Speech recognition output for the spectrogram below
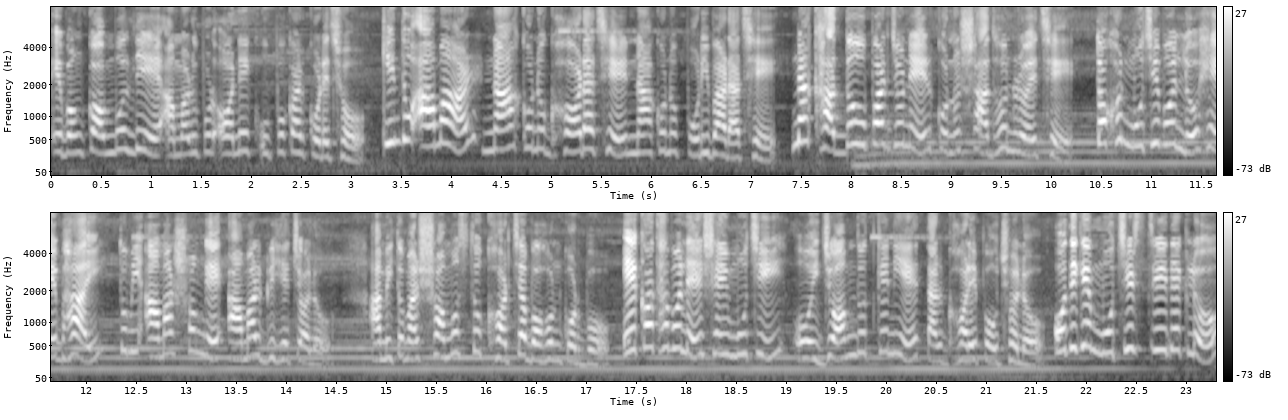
এবং কম্বল দিয়ে আমার উপর অনেক উপকার করেছ। কিন্তু আমার না কোনো ঘর আছে, না কোনো পরিবার আছে, না খাদ্য উপার্জনের কোনো সাধন রয়েছে। তখন মুচি বলল, হে ভাই, তুমি আমার সঙ্গে আমার গৃহে চলো। আমি তোমার সমস্ত খরচা বহন করব। এ কথা বলে সেই মুচি ওই যমদূতকে নিয়ে তার ঘরে পৌঁছলো। ওদিকে মুচির স্ত্রী দেখল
